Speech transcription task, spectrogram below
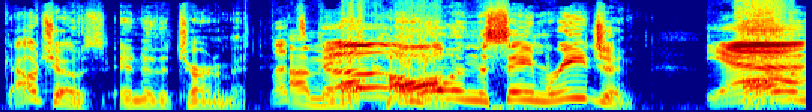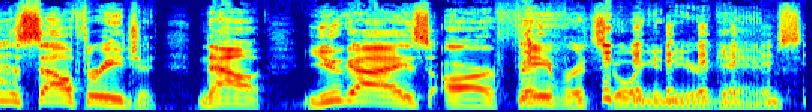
Gauchos into the tournament. Let's I mean, go. All in the same region. Yeah. All in the South region. Now, you guys are favorites going into your games.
